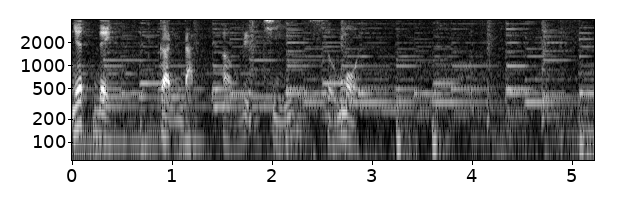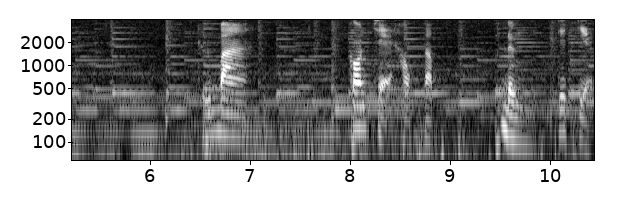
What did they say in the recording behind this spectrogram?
nhất định cần đặt ở vị trí số 1 thứ ba con trẻ học tập đừng tiết kiệm.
